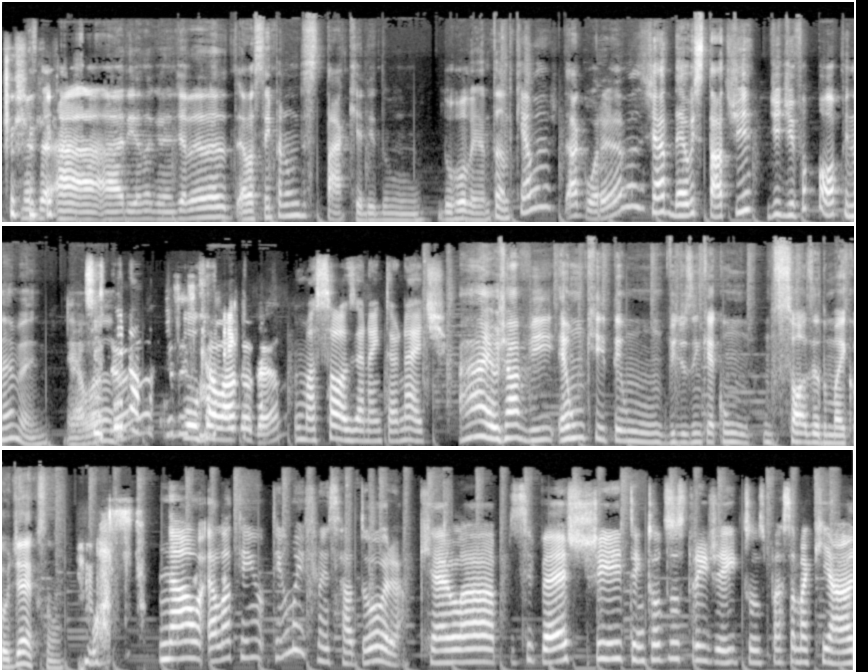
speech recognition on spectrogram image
Mas a, a Ariana Grande, ela, era- ela sempre era um destaque ali do, do rolê. Tanto que ela, agora, ela já deu o status de, de diva pop, né, velho? Ela... Porra. escalada dela. uma sósia na internet? Ah, eu já vi. É um que tem um videozinho que é com um sósia do Michael Jackson. Nossa. Não, ela tem, tem uma influenciadora que ela se veste, tem todos os trejeitos, passa maquiagem,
